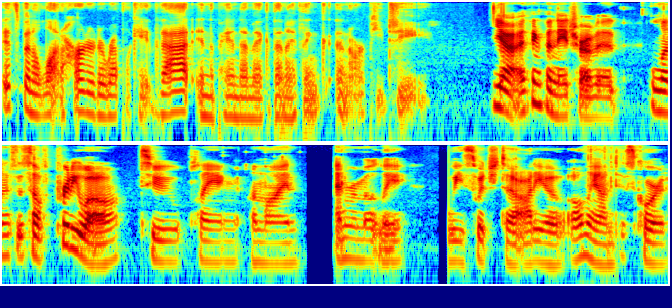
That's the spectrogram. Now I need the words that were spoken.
it's been a lot harder to replicate that in the pandemic than I think an RPG. Yeah, I think the nature of it lends itself pretty well to playing online and remotely. We switched to audio only on Discord,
